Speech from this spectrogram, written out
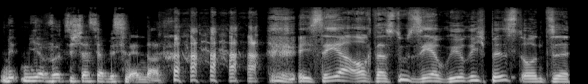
mit mir wird sich das ja ein bisschen ändern. ich sehe ja auch, dass du sehr rührig bist und äh,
